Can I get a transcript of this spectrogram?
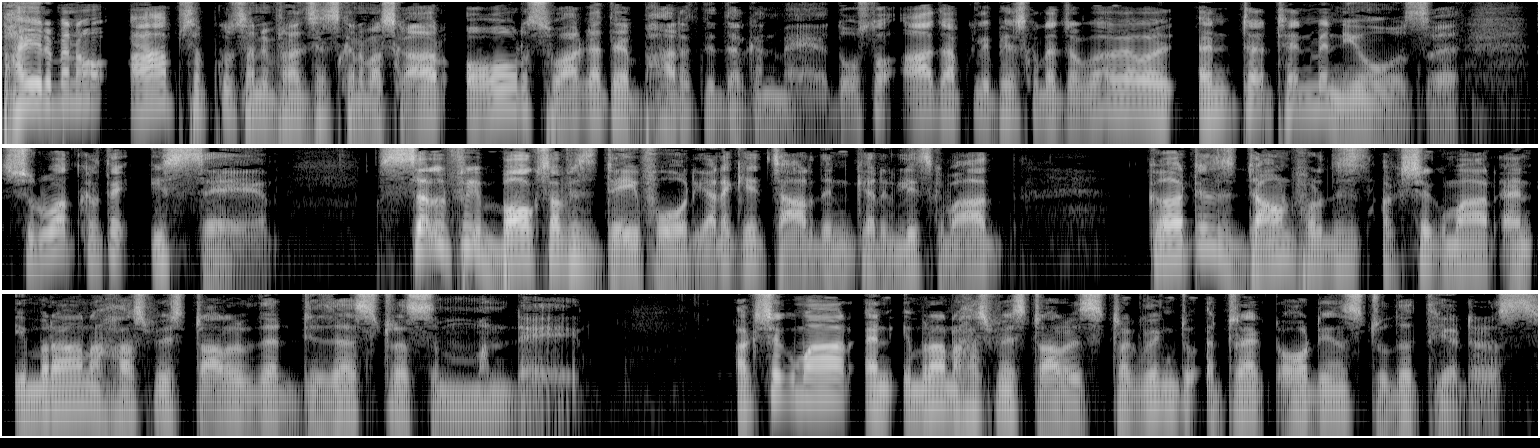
भाई बहनों, आप सबको सनी फ्रांसिस का नमस्कार और स्वागत है भारत के दर्पण में। दोस्तों, आज आपके लिए पेश करना चाहूँगा एंटरटेनमेंट न्यूज़ शुरुआत करते इससे। Selfie box office day four यानी कि चार दिन के रिलीज़ के बाद curtains down for this Akshay Kumar and Emraan Hashmi star with disastrous Monday Akshay Kumar and Emraan Hashmi star struggling to attract audience to the theaters.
